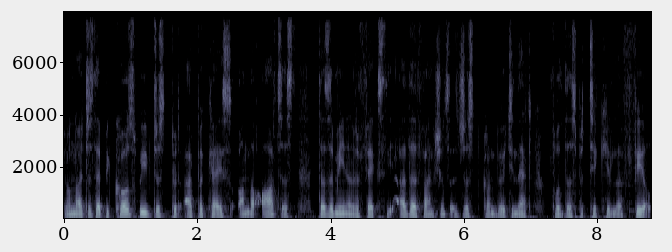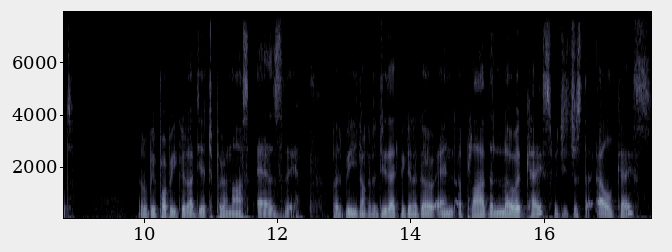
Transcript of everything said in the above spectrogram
You'll notice that because we've just put uppercase on the artist doesn't mean it affects the other functions. It's just converting that for this particular field. It would be probably a good idea to put a nice as there. But we're not going to do that. We're going to go and apply the lowercase, which is just the L case,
